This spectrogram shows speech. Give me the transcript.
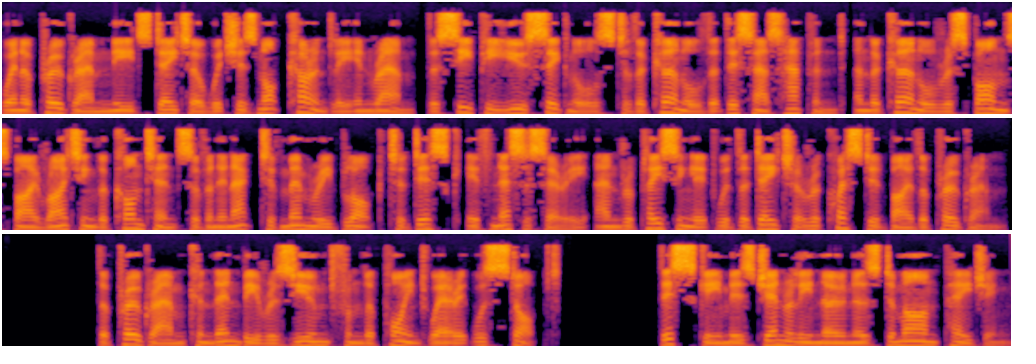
When a program needs data which is not currently in RAM, the CPU signals to the kernel that this has happened, and the kernel responds by writing the contents of an inactive memory block to disk if necessary and replacing it with the data requested by the program. The program can then be resumed from the point where it was stopped. This scheme is generally known as demand paging.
